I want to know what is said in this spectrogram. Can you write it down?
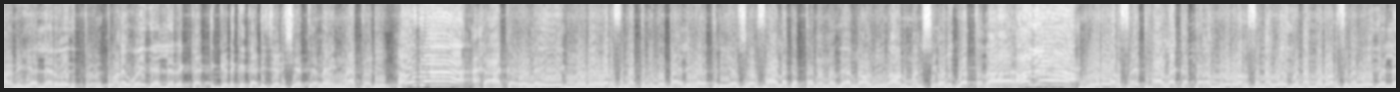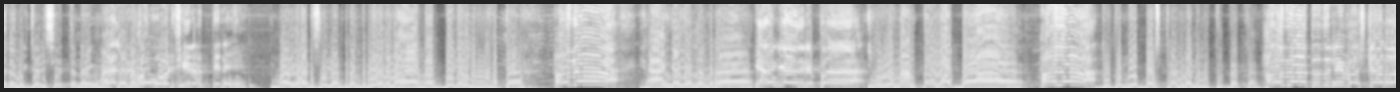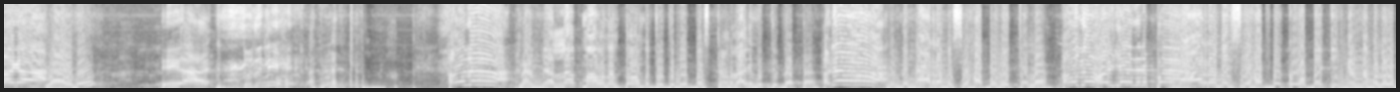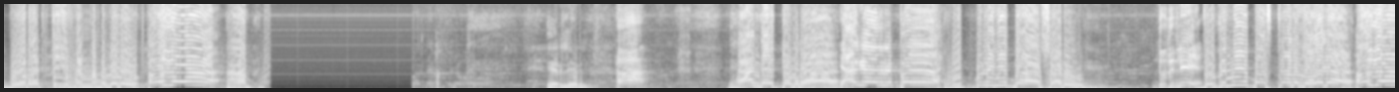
ಅವನಿಗೆ ಎಲ್ಲಾರು ಒಯ್ದು ಪಿಂಟು ಒಣಗಿ ಒಯ್ದು ಎಲ್ಲರ ಕಟ್ಟಿ ಗಿಡಕ್ಕೆ ಕಟ್ಟಿ ಜಡಿಸೈತಿ ಅನ್ನ ಹಿಂಗೆ ಮಾತಾಡಿ. ಹೌದಾ? ಯಾಕ ಒಳ್ಳೆ ಈಗ ಮೂರೇ ವರ್ಷನತ್ತ ನಿಮ್ಮ ಬಾಯಲ್ಲಿ ಹೇಳ್ತೀರಿ ಎಸ್ ವರ್ಷ ಹಾಡ್ಲಕತ್ತಾನ ಅನ್ನೋದು ಅಲ್ಲ ಅವ್ನಿಗೆ ಅವ್ನ ಮನ್ಸಿಗೆ ಅವ್ನಿಗೆ ಗೊತ್ತದ? ಹೌದಾ? ಮೂರು ವರ್ಷ ಆಯ್ತು ಹಾಡ್ಲಕತ್ತಾನ ಮೂರು ವರ್ಷನಾಗ ಒಯ್ದು ಇನ್ನ ಮೂರು ವರ್ಷನಾಗ ಒಯ್ದು ಎಲ್ಲಾರು ಅವ್ನಿಗೆ ಜಡಿಸೈತಿ ಹಿಂಗೆ ಮಾತಾಡಿ. ಹೊಡ್ಸಿರ ಹತ್ತೀನಿ. ಮಳ್ಳು ಹಡಿಸಿಗಂಡ್ರಿ ಅಂದ್ರೆ ಏನು ನಮ್ಮ ಬೀಗದ ಮಾತ ಹೌದಾ? ಹೆಂಗಾಗ್ಯದಂದ್ರ ಹೆಂಗ ಹೇಳಿದ್ರಿಪ್ಪ ಇವನಂತ ಒಬ್ಬ ಹೌದಾ? ದುದುನಿ ಬಸ್ ಸ್ಟ್ಯಾಂಡ್ದಾಗ ನಿಂತಿದ್ದತ್ತ. ಹೌದಾ? ದುದುನಿ ಬಸ್ ಸ್ಟ್ಯಾಂಡ್ದಾಗ. ಯಾವುದು? ಈಗ ದುದಿನಿ. ಹೌದಾ? ನಮ್ಮ ಎಲ್ಲ ಮಾವನಂತ ಒಂದು ದುದಿನಿ ಬಸ್ ಸ್ಟ್ಯಾಂಡ್ದಾಗ ನಿಂತಿದ್ದತ್ತ. ಒಂದು ಹಿಂದೆ ನಾರಮಸಿ ಹಬ್ಬ ಹೋಯ್ತಲ್ಲ. ಹೌದಾ? ಹೋಗ್ಯಾದ್ರಪ್ಪ ನಾರಮಸಿ ಹಬ್ಬಕ್ಕೆ ಒಬ್ಬಾಕಿ ಹೆಣ್ಣು ಮಗಳು ಬೋರಟ್ಟಿ ಹೆಣ್ಣು ಮಗಳು. ಹೌದಾ? ಆ, ಇರ್ಲಿ ಇರ್ಲಿ. ಹಾ. ಹೆಂಗೈತಂದ್ರ ಹೆಂಗ ಹೇಳಿದ್ರಪ್ಪ ಬ ಸಾರಿ ದುದುನಿ ದುದುನಿ ಬಸ್ ಸ್ಟ್ಯಾಂಡ್ ಒಳಗ. ಹೌದಾ?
